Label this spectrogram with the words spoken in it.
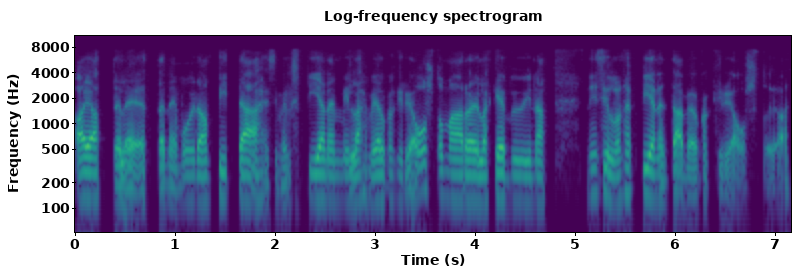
ajattelee, että ne voidaan pitää esimerkiksi pienemmillä velkakirjaostomääreillä kevyinä, niin silloin he pienentää velkakirjaostojaan.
